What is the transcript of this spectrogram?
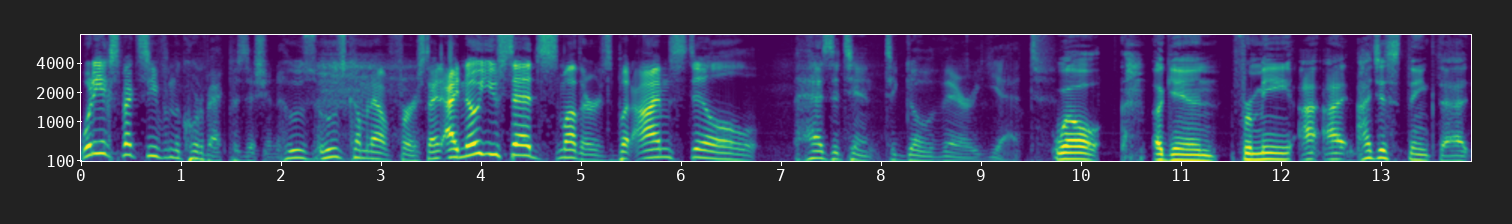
What do you expect to see from the quarterback position? Who's who's coming out first? I, I know you said Smothers, but I'm still hesitant to go there yet. Well, again, for me, I, I, I just think that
